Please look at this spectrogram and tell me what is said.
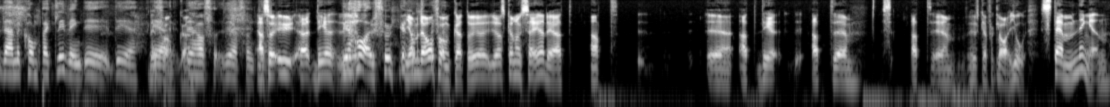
det här med compact living, det, det, Det är- funkar. Det har, det har funkat. alltså eh, det, det har funkat. Ja men det har funkat och jag, jag ska nog säga det att att, eh, att det att, eh, att eh, hur ska jag förklara? Jo, stämningen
